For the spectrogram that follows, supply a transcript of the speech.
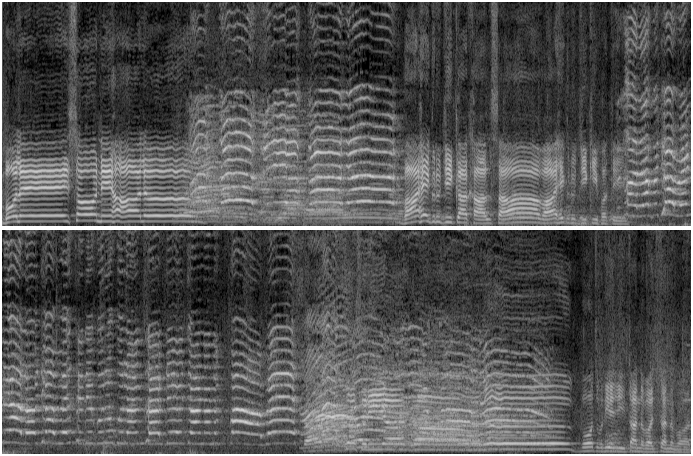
ਬੋਲੇ ਸੋ ਨਿਹਾਲ ਵਾਹਿਗੁਰੂ ਜੀ ਕਾ ਖਾਲਸਾ, ਵਾਹਿਗੁਰੂ ਜੀ ਕੀ ਫਤਿਹ। ਸਤਿ ਸ੍ਰੀ ਅਕਾਲ। ਬਹੁਤ ਵਧੀਆ ਜੀ ਧੰਨਵਾਦ ਧੰਨਵਾਦ।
